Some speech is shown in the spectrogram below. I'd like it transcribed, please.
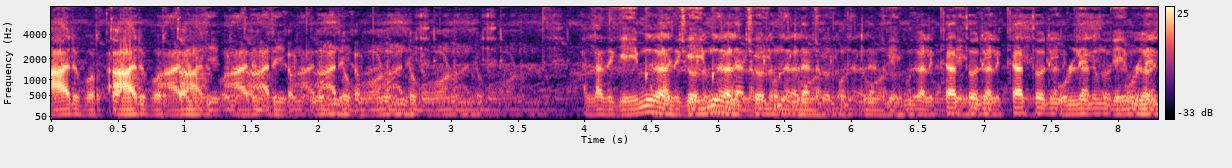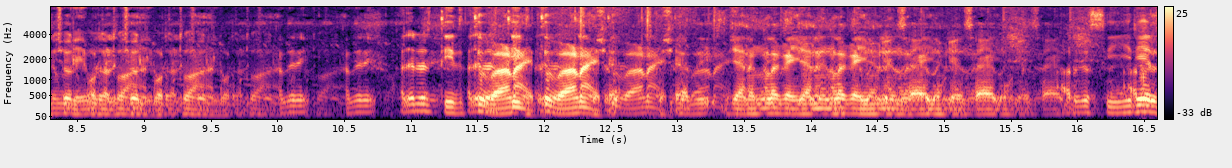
ആര് പുറത്ത് ആര് പുറത്ത് ആര് ആര് പോകണം പോകണം അല്ലാതെ ഗെയിം കളി ഗെയിം നല്ല പുറത്തു ഗെയിം കളിക്കാത്തവർ കളിക്കാത്തവർ ഉള്ളിലും ഗെയിം കളിച്ചോ ഗെയിം കളിച്ചോ പുറത്തു പോകാനല്ലോ അതിന് അതിന് അതിലൊരു തിരുത്ത് വേണമായിരുന്നു വേണമായിരുന്നു പക്ഷേ അത് ജനങ്ങളെ കൈ ജനങ്ങളെ കൈമിൽ കേസായിരുന്നു അവർക്ക് സീരിയൽ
